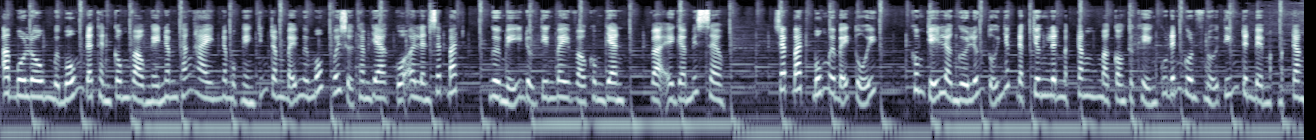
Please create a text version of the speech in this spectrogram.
Apollo 14 đã thành công vào ngày 5 tháng 2 năm 1971 với sự tham gia của Alan Shepard, người Mỹ đầu tiên bay vào không gian, và Egan Mitchell. Shepard 47 tuổi, không chỉ là người lớn tuổi nhất đặt chân lên mặt trăng mà còn thực hiện cú đánh golf nổi tiếng trên bề mặt mặt trăng.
